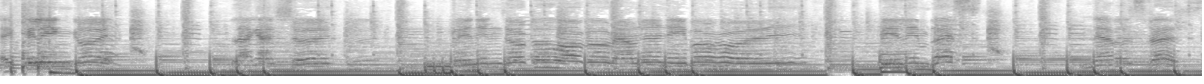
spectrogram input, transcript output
Hey, feeling good, like I should. In walk around the neighborhood. Feeling blessed, never stressed.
